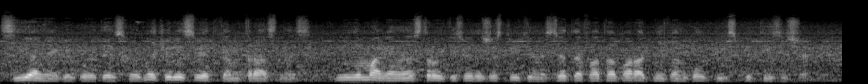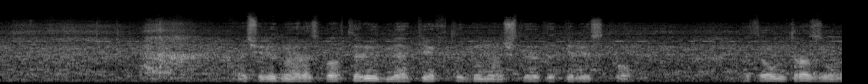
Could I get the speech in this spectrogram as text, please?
сияние какое-то исходит. Ну, пересвет, контрастность. Минимальная настройки светочувствительности. Это фотоаппарат Nikon Coolpix 5000. Очередной раз повторю для тех, кто думает, что это телескоп. Это ультразум.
